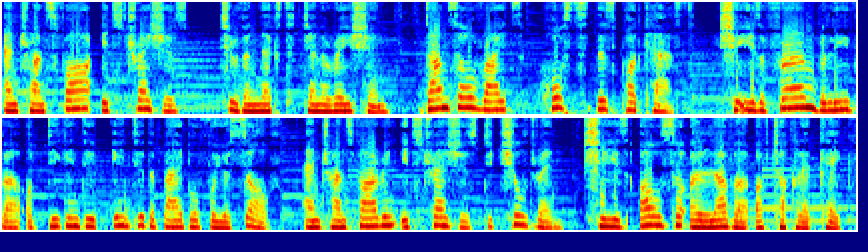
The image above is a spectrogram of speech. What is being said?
and transfer its treasures to the next generation. Damsel Writes hosts this podcast. She is a firm believer of digging deep into the Bible for yourself and transferring its treasures to children. She is also a lover of chocolate cake.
